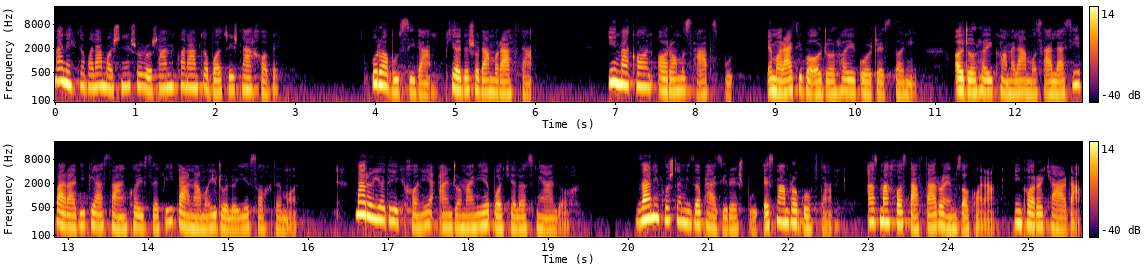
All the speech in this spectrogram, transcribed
من احتمالا ماشینش رو روشن می‌کنم تا باتریش نخوابه. او را بوسیدم. پیاده شدم و رفتم. این مکان آرام و سبز بود. امارتی با آجرهای گرجستانی. آجرهای کاملا مثلثی و ردیفی از سنگهای سفید در نمای جلویی ساختمان. مرا یاد یک خانه انجمنی با کلاس میانداخت. زنی پشت میز پذیرش بود. اسمم را گفتم. از من خواست دفتر را امضا کنم. این کار را کردم.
